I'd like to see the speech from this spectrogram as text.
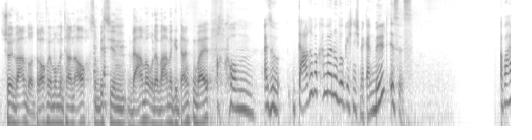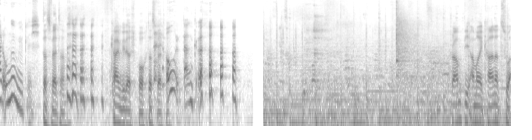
Schön warm dort. Brauchen wir momentan auch so ein bisschen Wärme oder warme Gedanken, weil. Ach komm, also darüber können wir nun wirklich nicht meckern. Mild ist es. Aber halt ungemütlich. Das Wetter. Kein Widerspruch, das Wetter. Oh, danke. Trump die Amerikaner zur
